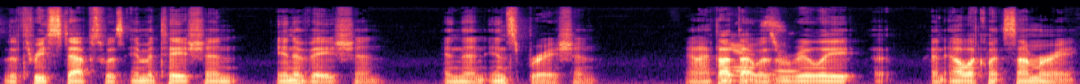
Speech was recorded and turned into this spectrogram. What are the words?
the three steps was imitation, innovation, and then inspiration and I thought yes. that was really uh, an eloquent summary.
